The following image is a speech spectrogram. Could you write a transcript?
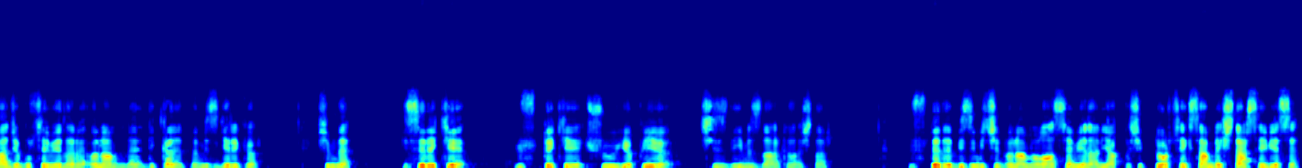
Bence bu seviyelere önemli dikkat etmemiz gerekiyor. Şimdi hissedeki üstteki şu yapıyı çizdiğimizde arkadaşlar üstte de bizim için önemli olan seviyeler yaklaşık 4.85'ler seviyesi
